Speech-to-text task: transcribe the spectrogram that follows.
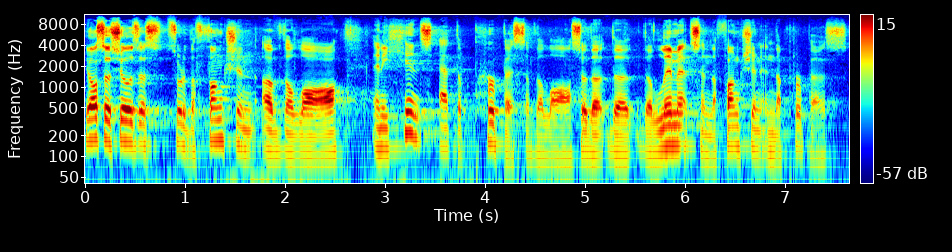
He also shows us sort of the function of the law, and he hints at the purpose of the law. So the, the, the limits and the function and the purpose.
